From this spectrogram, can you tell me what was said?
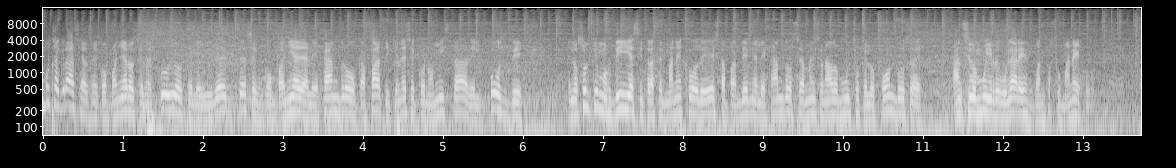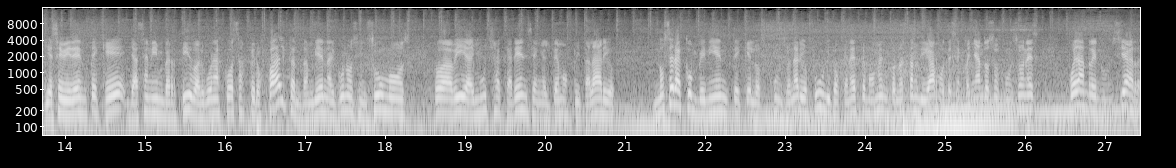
Muchas gracias, eh, compañeros en estudio, televidentes, en compañía de Alejandro Cafati, quien es economista del FOSDE. En los últimos días y tras el manejo de esta pandemia, Alejandro, se ha mencionado mucho que los fondos eh, han sido muy irregulares en cuanto a su manejo. Y es evidente que ya se han invertido algunas cosas, pero faltan también algunos insumos, todavía hay mucha carencia en el tema hospitalario. ¿No será conveniente que los funcionarios públicos que en este momento no están, digamos, desempeñando sus funciones puedan renunciar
